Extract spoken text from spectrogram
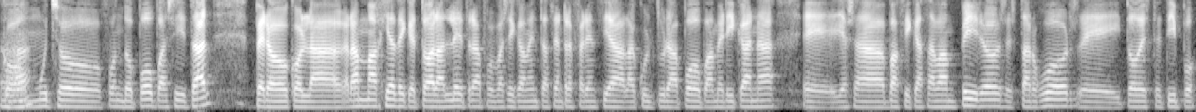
Con Ajá. mucho fondo pop así y tal, pero con la gran magia de que todas las letras, pues básicamente hacen referencia a la cultura pop americana, eh, ya sea Buffy cazavampiros, Star Wars eh, y todo este tipo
